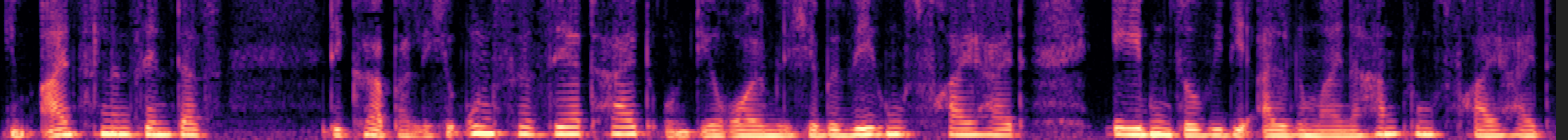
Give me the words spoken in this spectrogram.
Im Einzelnen sind das die körperliche Unversehrtheit und die räumliche Bewegungsfreiheit, ebenso wie die allgemeine Handlungsfreiheit,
